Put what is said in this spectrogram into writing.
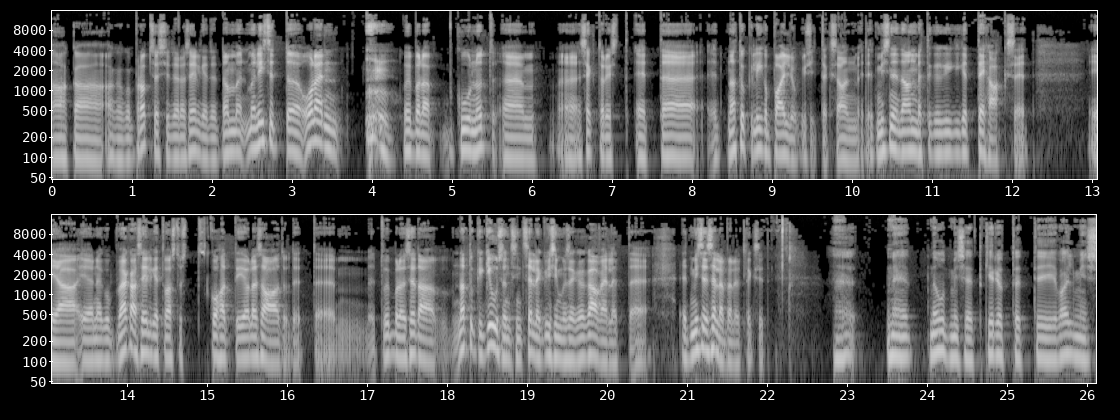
aga, aga kui protsessid ei ole selged, et no ma, ma lihtsalt äh, olen võib-olla kuulnud ähm, äh, sektorist, et äh,, et natuke liiga palju küsitakse andmeid, et mis nende andmetega kõigiga tehakse, et ja, ja nagu väga selget vastust kohati ei ole saadud, et, äh, et võib-olla seda natuke kiusan sind selle küsimusega ka veel, et, et mis sa selle peale ütleksid? Need nõudmised kirjutati valmis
